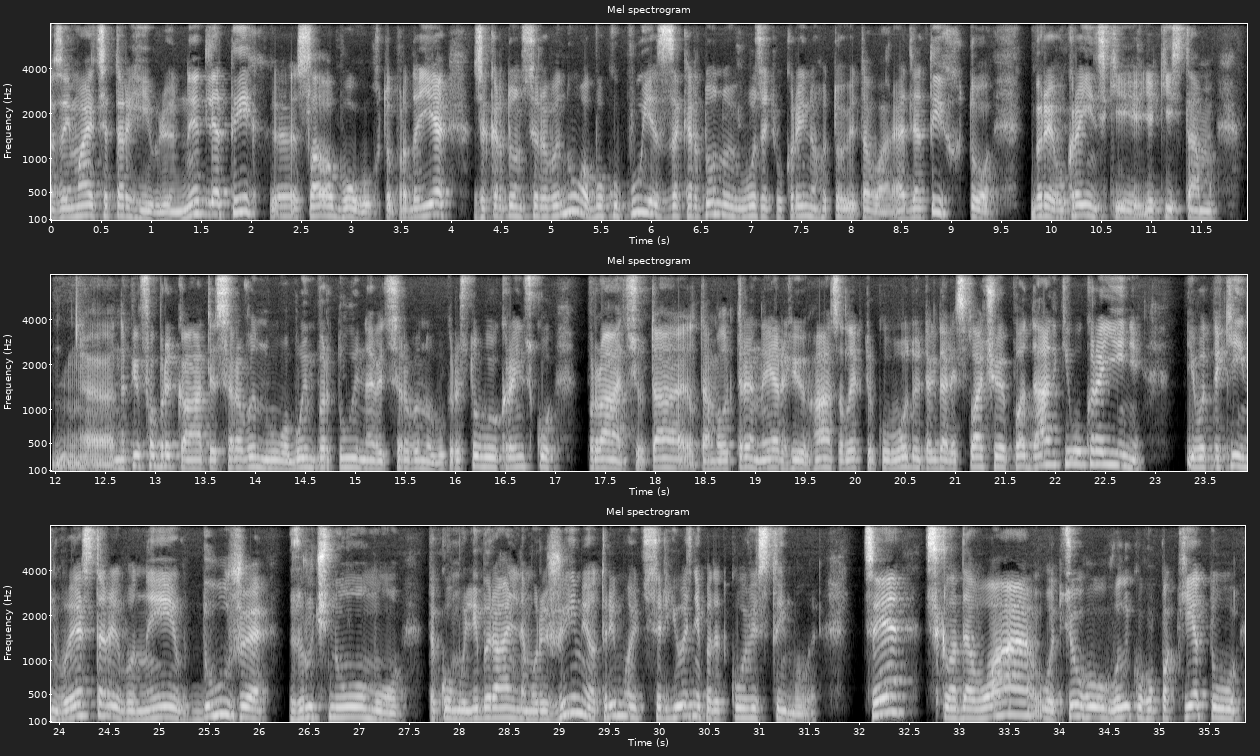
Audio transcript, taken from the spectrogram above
займається торгівлею, не для тих, е, слава Богу, хто продає за кордон сировину або купує з-за кордону і ввозить в Україну готові товари, а для тих, хто бере українські якісь там е, напівфабрикати, сировину або імпортує навіть сировину, використовує українську працю та там електроенергію, газ, електрику, воду і так далі, сплачує податки в Україні. І от такі інвестори вони в дуже зручному такому ліберальному режимі отримують серйозні податкові стимули. Це складова цього великого пакету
